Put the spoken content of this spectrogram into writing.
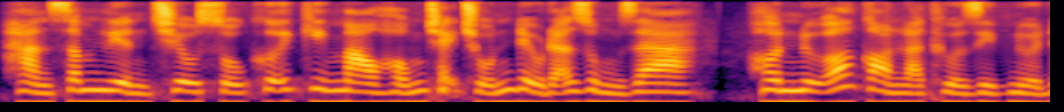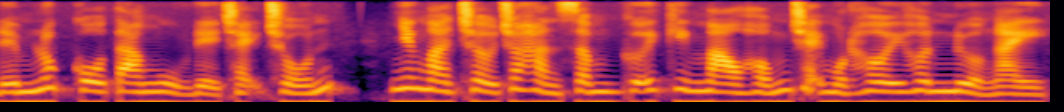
Hàn Sâm liền chiêu số cưỡi kim mao hống chạy trốn đều đã dùng ra, hơn nữa còn là thừa dịp nửa đêm lúc cô ta ngủ để chạy trốn, nhưng mà chờ cho Hàn Sâm cưỡi kim mao hống chạy một hơi hơn nửa ngày,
